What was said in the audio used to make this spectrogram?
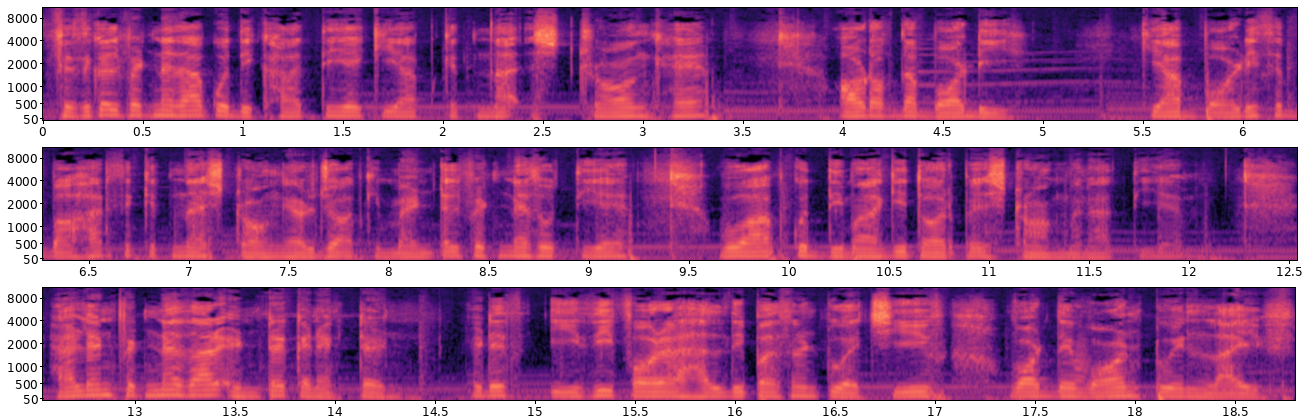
फ़िज़िकल फिटनेस आपको दिखाती है कि आप कितना स्ट्रॉन्ग है। आउट ऑफ़ द बॉडी कि आप बॉडी से बाहर से कितना स्ट्रांग है और जो आपकी मेंटल फिटनेस होती है, वो आपको दिमागी तौर पे स्ट्रांग बनाती है। Health and fitness are interconnected it is easy for a healthy person to achieve what they want to in life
